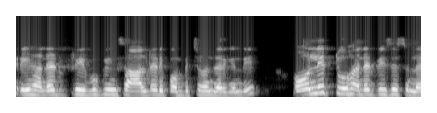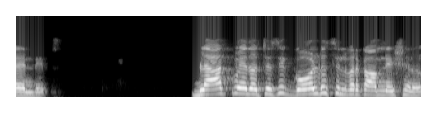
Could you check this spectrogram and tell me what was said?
Three hundred free bookings already పంపించడం జరిగింది. ఓన్లీ టూ హండ్రెడ్ పీసెస్ ఉన్నాయండి. బ్లాక్ మీద వచ్చేసి గోల్డ్ సిల్వర్ కాంబినేషన్.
